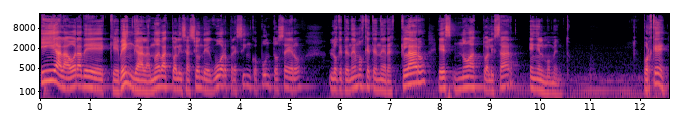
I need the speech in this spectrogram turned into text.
Y a la hora de que venga la nueva actualización de WordPress 5.0, lo que tenemos que tener claro es no actualizar en el momento. ¿Por qué?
